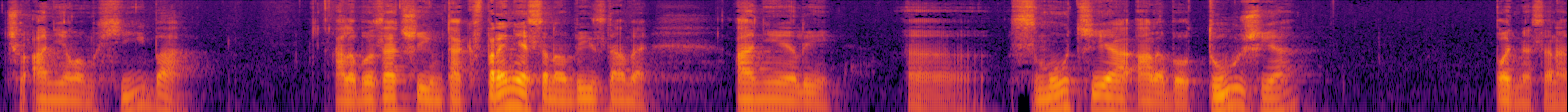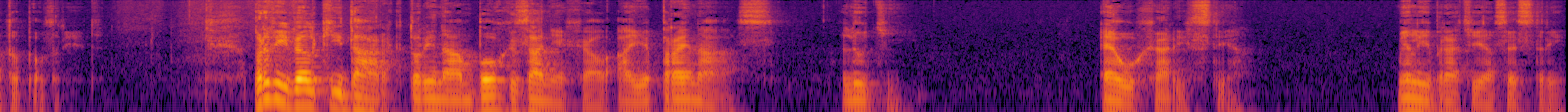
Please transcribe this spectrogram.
čo anielom chýba, alebo za čím tak v prenesenom význame anieli e, smútia alebo túžia, poďme sa na to pozrieť. Prvý veľký dar, ktorý nám Boh zanechal a je pre nás, ľudí, Eucharistia. Milí bratia a sestry,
